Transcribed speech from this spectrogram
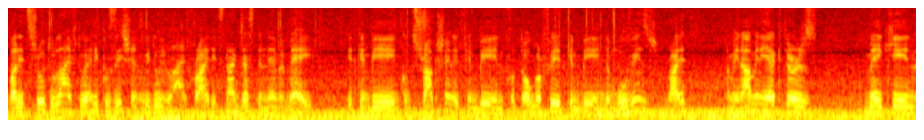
but it's true to life to any position we do in life, right? It's not just an MMA. It can be in construction, it can be in photography, it can be in the movies, right? I mean, how many actors making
